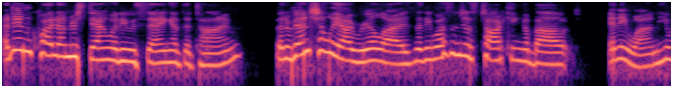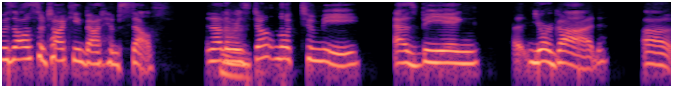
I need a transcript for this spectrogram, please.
I didn't quite understand what he was saying at the time, but eventually I realized that he wasn't just talking about anyone, he was also talking about himself. In other mm. words, don't look to me as being uh, your God. Uh,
